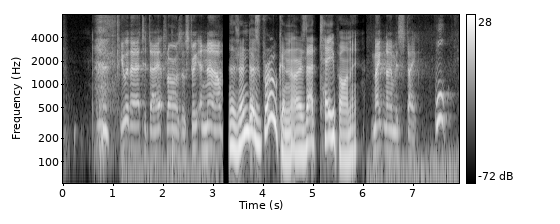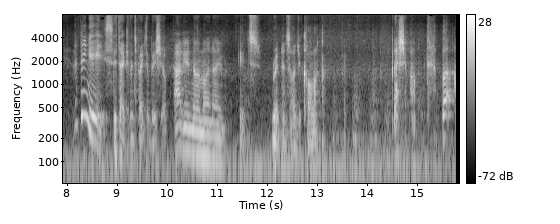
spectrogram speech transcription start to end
You were there today at Florizel Street, and now, His window's broken, or is that tape on it? make no mistake. Well, the thing is, Detective Inspector Bishop, How do you know my name? it's written inside your collar. Bless you, Mum. But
